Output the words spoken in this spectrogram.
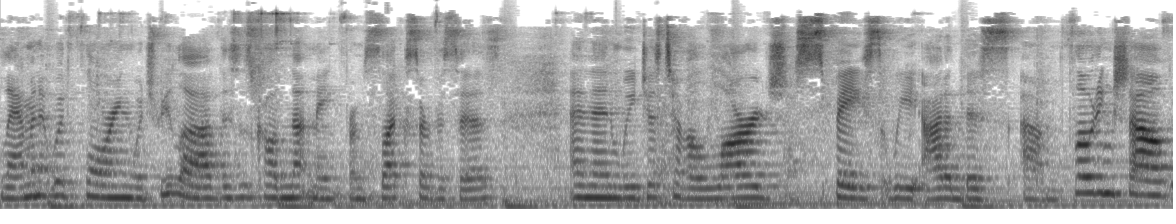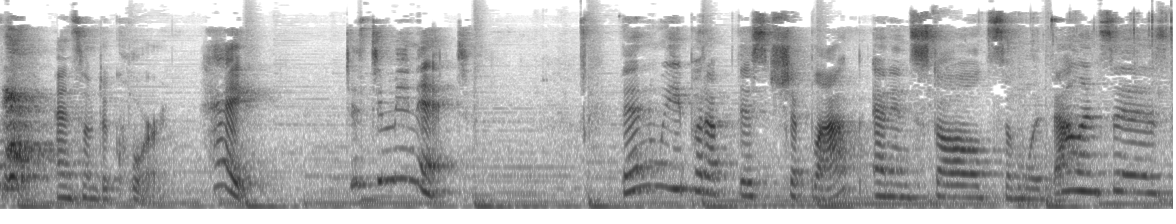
laminate wood flooring, which we love. This is called Nutmeg from Select Surfaces. And then we just have a large space. We added this um, floating shelf and some decor. Hey, just a minute. Then we put up this shiplap and installed some wood valances.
